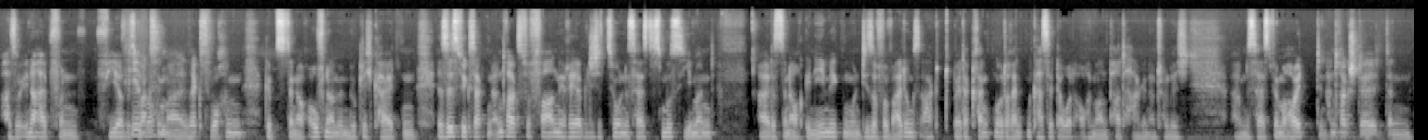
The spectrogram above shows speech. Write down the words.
also innerhalb von vier, vier bis maximal Wochen. sechs Wochen gibt es dann auch Aufnahmemöglichkeiten. Es ist, wie gesagt, ein Antragsverfahren, eine Rehabilitation. Das heißt, es muss jemand äh, das dann auch genehmigen. Und dieser Verwaltungsakt bei der Kranken- oder Rentenkasse dauert auch immer ein paar Tage natürlich. Ähm, das heißt, wenn man heute den Antrag stellt, dann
